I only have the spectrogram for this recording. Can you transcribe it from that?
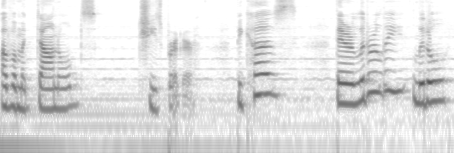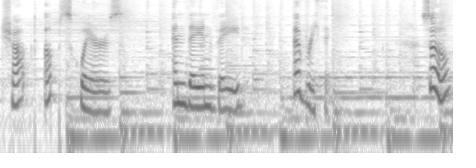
of a McDonald's cheeseburger because they're literally little chopped up squares and they invade everything. So,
